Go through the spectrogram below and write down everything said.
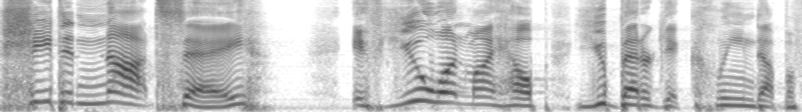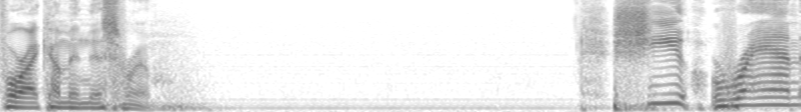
She did not say, If you want my help, you better get cleaned up before I come in this room. She ran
